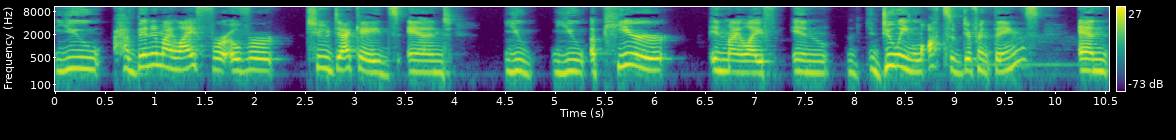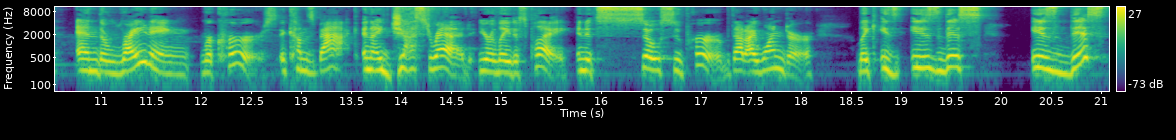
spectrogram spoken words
you have been in my life for over two decades and you you appear in my life in doing lots of different things and and the writing recurs it comes back and i just read your latest play and it's so superb that i wonder like is is this is this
